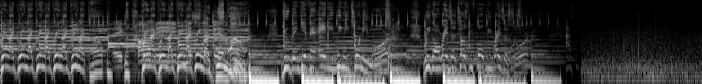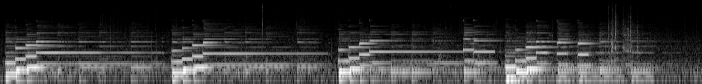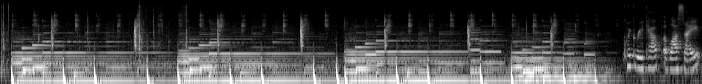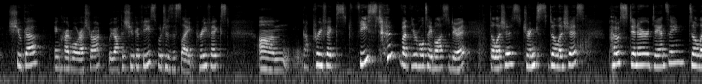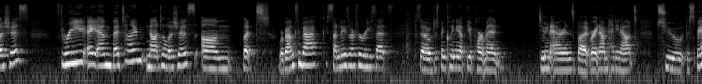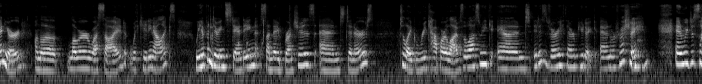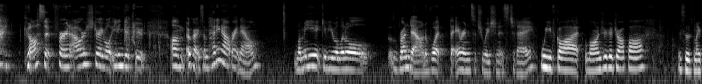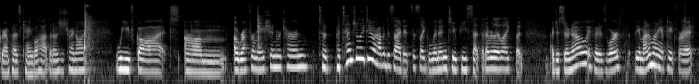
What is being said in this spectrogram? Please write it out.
Green light, green light, green light, green light, green light, go. Green light, green light, green light, green light, Mr. uh. You been giving 80, we need 20 more. We gon' raise a toast before a sword. Recap of last night. Shuka, incredible restaurant. We got the Shuka feast, which is this like prix fixe, um, prix fixe feast, but your whole table has to do it. Delicious, drinks delicious, post dinner dancing delicious. 3 a.m. bedtime, not delicious. Um, but we're bouncing back. Sundays are for resets. So I've just been cleaning up the apartment, doing errands, but right now I'm heading out to the Spaniard on the lower west side with Katie and Alex. We have been doing standing Sunday brunches and dinners to like recap our lives the last week and it is very therapeutic and refreshing. and we just like gossip for an hour straight while eating good food. Um, okay, so I'm heading out right now. Let me give you a little rundown of what the errand situation is today. We've got laundry to drop off. This was my grandpa's Kangol hat that I was just trying on. We've got um, a Reformation return to potentially do. I haven't decided. It's this like linen two-piece set that I really like, but I just don't know if it is worth the amount of money I paid for it.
